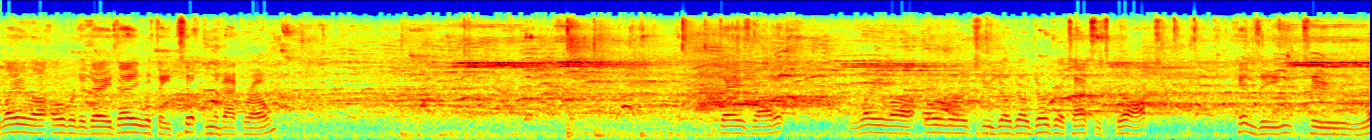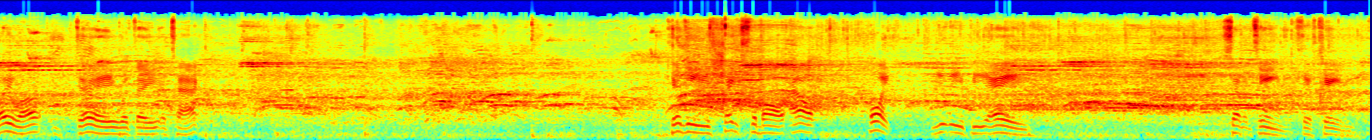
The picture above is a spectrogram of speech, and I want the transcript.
Layla over to Day. Day with a tip in the back row. Day's got it. Layla over to JoJo. JoJo attacks. It's blocked. Kenzie to Layla. Day with a attack. Kenzie shakes the ball out. Point. UEPA 17-15.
